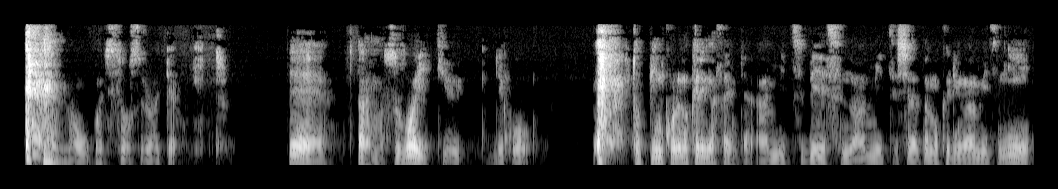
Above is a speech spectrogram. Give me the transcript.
まあ、ご馳走するわけよ。で、そしたらもうすごい勢いでこう、トッピングこれ乗っけてくださいみたいな。あんみつ、ベースのあんみつ、白玉クリームあんみつに、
